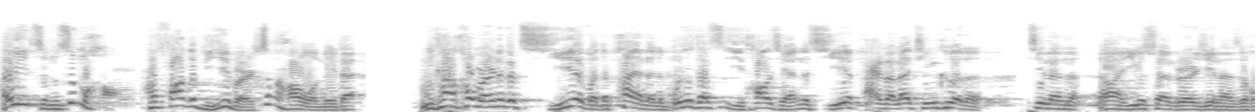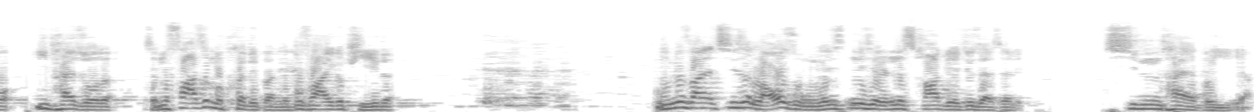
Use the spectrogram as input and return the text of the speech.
哎，怎么这么好？还发个笔记本，正好我没带。你看后边那个企业把他派来的，不是他自己掏钱的，企业派他来听课的。进来了啊！一个帅哥进来之后，一拍桌子：“怎么发这么破的本子？不发一个皮的？”你没发现，其实老总跟那些人的差别就在这里，心态不一样。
